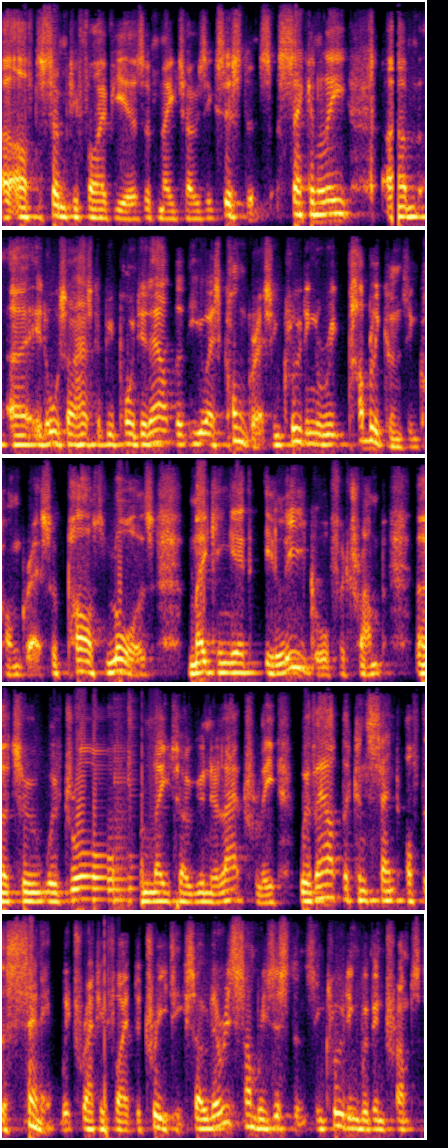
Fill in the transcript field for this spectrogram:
uh, after 75 years of NATO's existence. Secondly, um, uh, it also has to be pointed out that the US Congress, including Republicans in Congress, have passed laws making it illegal for Trump uh, to withdraw from NATO unilaterally without the consent of the Senate, which ratified the treaty. So there is some resistance, including within Trump's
